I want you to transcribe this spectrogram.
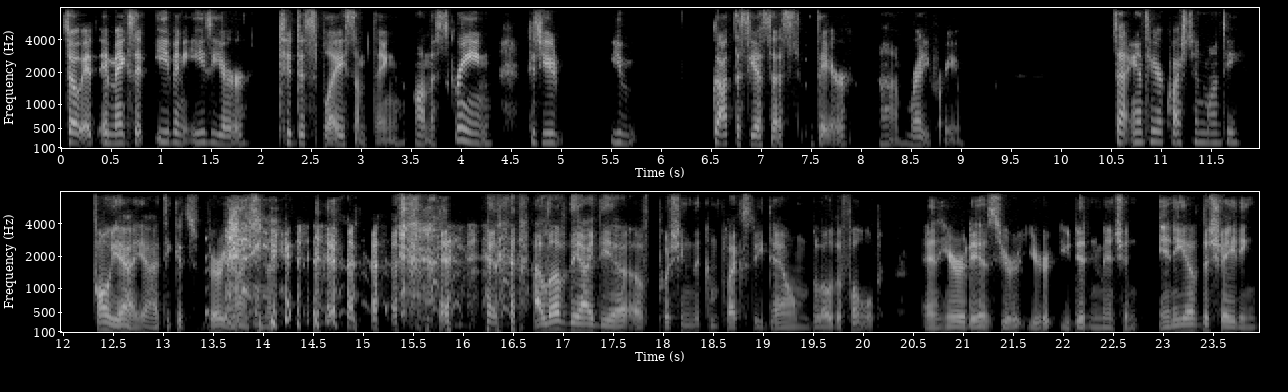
So it, it makes it even easier to display something on the screen because you you got the CSS there um, ready for you. Does that answer your question, Monty? Oh yeah, yeah. I think it's very nice. I love the idea of pushing the complexity down below the fold. And here it is, you're, you're, you didn't mention any of the shading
